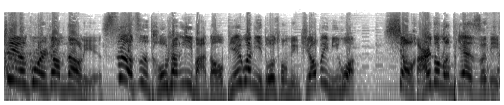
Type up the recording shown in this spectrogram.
这个故事告诉我们道理：色字头上一把刀，别管你多聪明，只要被迷惑，小孩都能骗死你。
